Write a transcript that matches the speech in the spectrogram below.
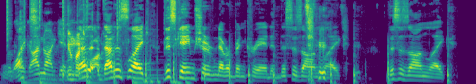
What? Like, I'm not getting That, water. that is like this game should have never been created. This is on like this is on like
